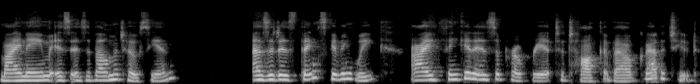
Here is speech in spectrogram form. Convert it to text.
My name is Isabel Matosian. As it is Thanksgiving week, I think it is appropriate to talk about gratitude.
